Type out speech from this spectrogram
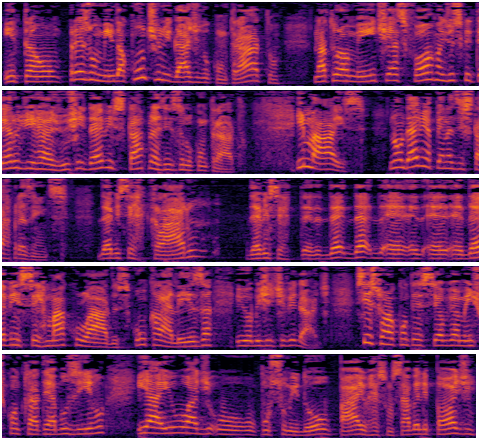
Então, presumindo a continuidade do contrato, naturalmente as formas e os critérios de reajuste devem estar presentes no contrato. E mais, não devem apenas estar presentes devem ser claros, devem ser, de, de, de, é, é, é, devem ser maculados com clareza e objetividade. Se isso não acontecer, obviamente o contrato é abusivo e aí o, o, o consumidor, o pai, o responsável, ele pode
